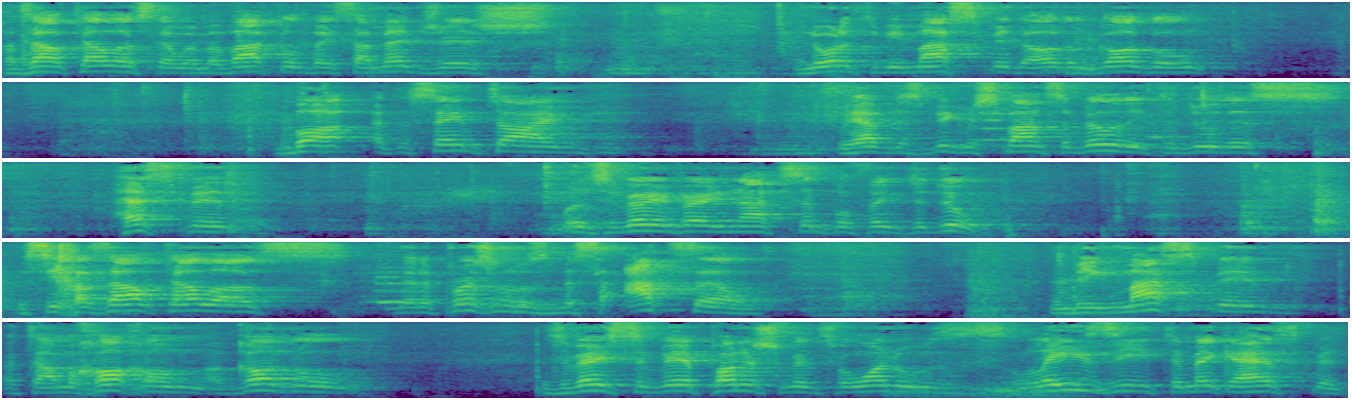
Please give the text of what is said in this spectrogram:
Chazal tell us that we're Mavatul Beis HaMedrash in order to be maspid the Adam Godel, but at the same time, we have this big responsibility to do this hesped, which is a very, very not simple thing to do. You see, Chazal tell us that a person who's misatzel and being maspid, a tamachacham, a godel, it's a very severe punishment for one who's lazy to make a hesped.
